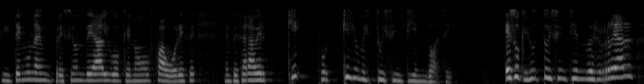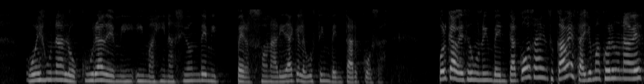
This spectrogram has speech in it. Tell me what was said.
si tengo una impresión de algo que no favorece, empezar a ver qué, por qué yo me estoy sintiendo así. ¿Eso que yo estoy sintiendo es real o es una locura de mi imaginación, de mi personalidad que le gusta inventar cosas? Porque a veces uno inventa cosas en su cabeza. Yo me acuerdo una vez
